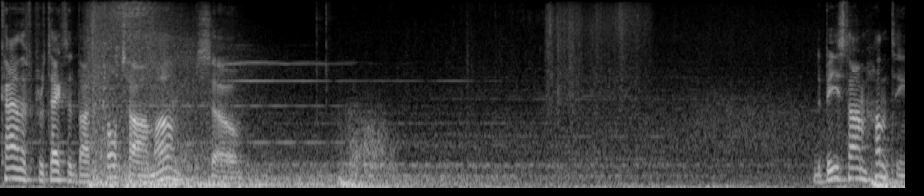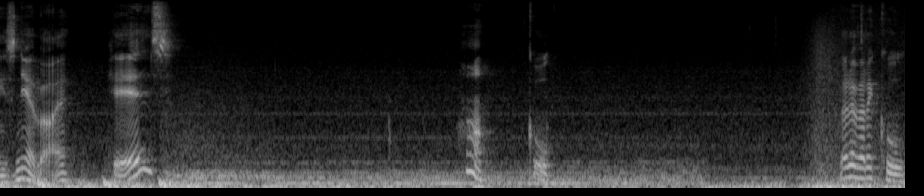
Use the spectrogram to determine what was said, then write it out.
kind of protected by plot armor, so... The beast I'm hunting is nearby. He is? Huh, cool. Very, very cool.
